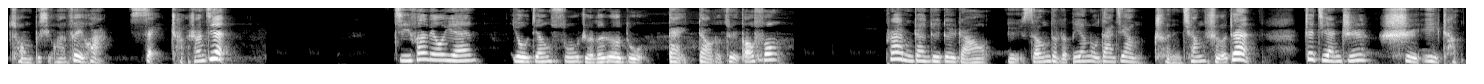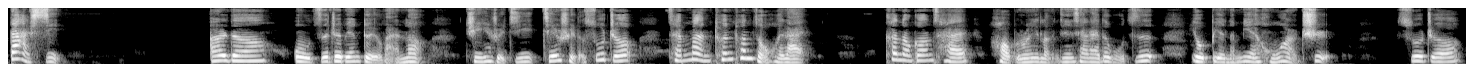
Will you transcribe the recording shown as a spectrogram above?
从不喜欢废话，赛场上见。”几番留言又将苏哲的热度带到了最高峰。Prime 战队队长与桑德的边路大将唇枪舌战，这简直是一场大戏。而等伍兹这边怼完了，去饮水机接水的苏哲才慢吞吞走回来，看到刚才好不容易冷静下来的伍兹又变得面红耳赤，苏哲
